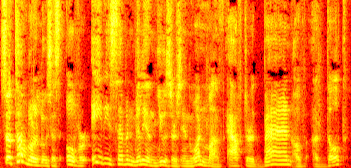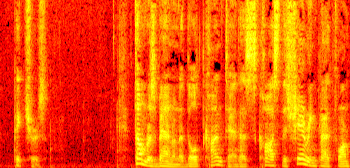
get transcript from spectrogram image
So Tumblr loses over 87 million users in one month after ban of adult pictures. Tumblr's ban on adult content has cost the sharing platform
